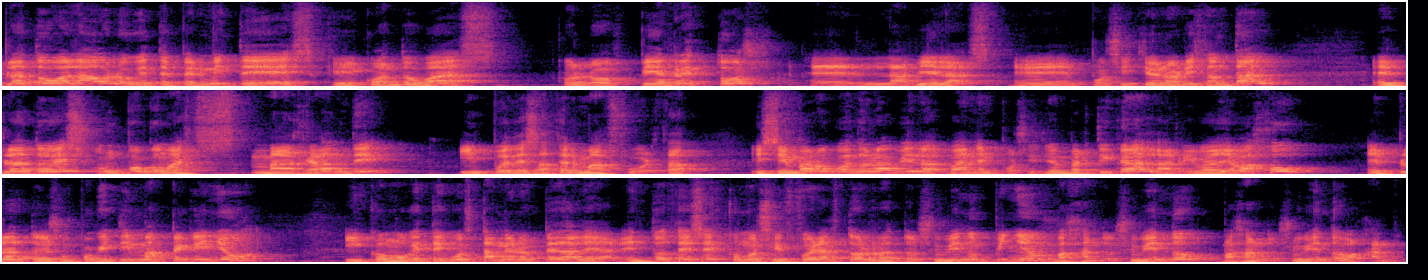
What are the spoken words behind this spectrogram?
plato ovalado lo que te permite es que cuando vas con los pies rectos, en las bielas en posición horizontal, el plato es un poco más, más grande y puedes hacer más fuerza. Y sin embargo, cuando las bielas van en posición vertical, arriba y abajo, el plato es un poquitín más pequeño y como que te cuesta menos pedalear. Entonces es como si fueras todo el rato subiendo un piñón, bajando, subiendo, bajando, subiendo, bajando.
